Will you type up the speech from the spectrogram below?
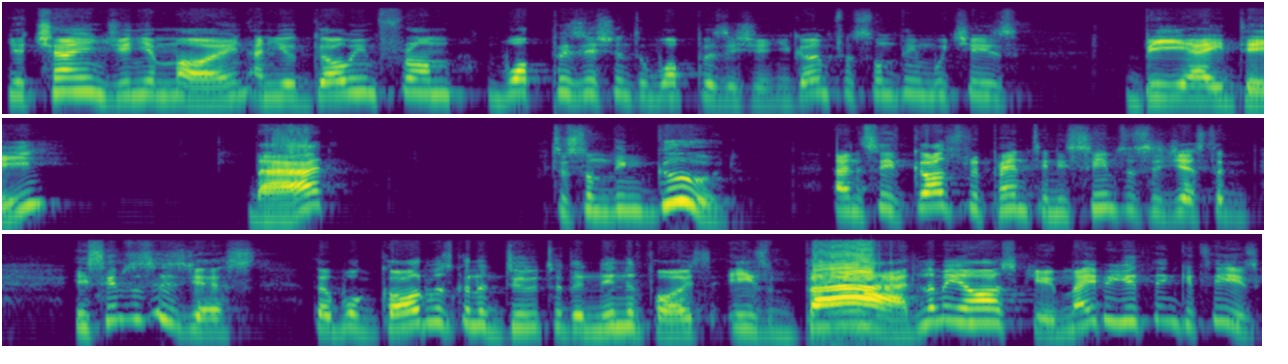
You're changing your mind and you're going from what position to what position. You're going from something which is BAD, bad, to something good. And see, if God's repenting, he seems to suggest that he seems to suggest that what God was going to do to the Ninevites is bad. Let me ask you, maybe you think it is.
